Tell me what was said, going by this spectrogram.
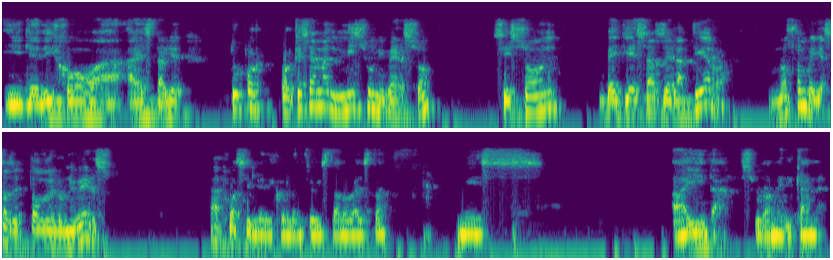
y le dijo a, esta, oye, ¿tú por, por, qué se llaman Miss Universo si son bellezas de la Tierra? No son bellezas de todo el universo. Algo así le dijo la entrevistadora esta, Miss Aida, sudamericana.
